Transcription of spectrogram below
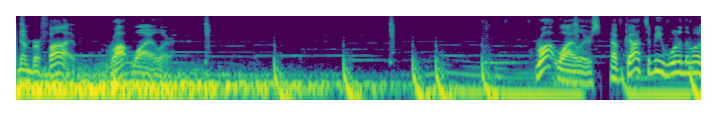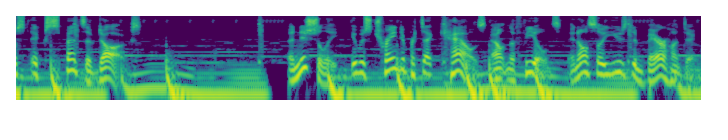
Number 5. Rottweiler. Rottweilers have got to be one of the most expensive dogs. Initially, it was trained to protect cows out in the fields and also used in bear hunting.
